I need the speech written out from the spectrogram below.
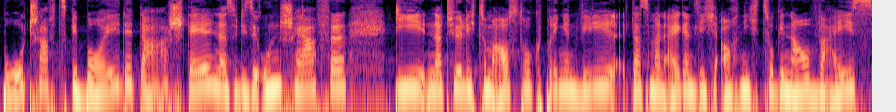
Botschaftsgebäude darstellen, also diese Unschärfe, die natürlich zum Ausdruck bringen will, dass man eigentlich auch nicht so genau weiß,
